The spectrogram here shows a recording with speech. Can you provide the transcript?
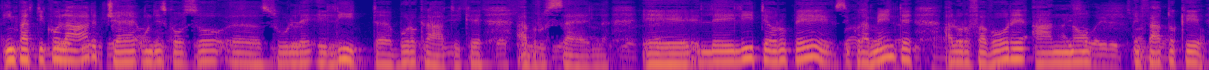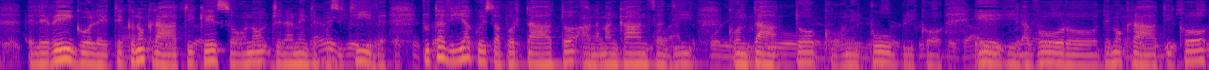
In particolare c'è un discorso eh, sulle elite burocratiche a Bruxelles e le elite europee sicuramente sicuramente a loro favore hanno il fatto che le regole tecnocratiche sono generalmente positive. Tuttavia questo ha portato a una mancanza di contatto con il pubblico e il lavoro democratico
